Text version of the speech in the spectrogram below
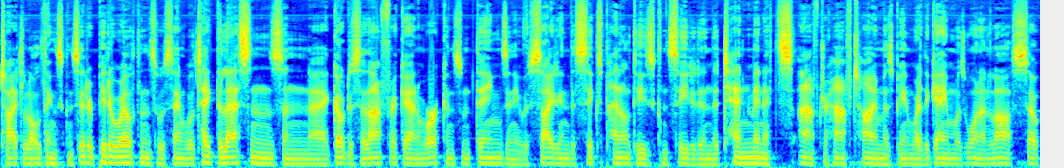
title, all things considered. Peter Wilkins was saying, we'll take the lessons and uh, go to South Africa and work on some things. And he was citing the six penalties conceded in the 10 minutes after half time as being where the game was won and lost. So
